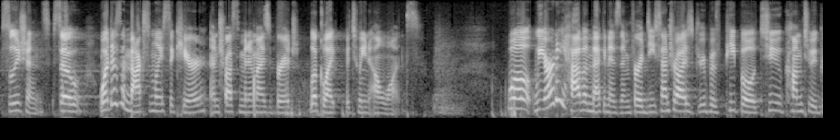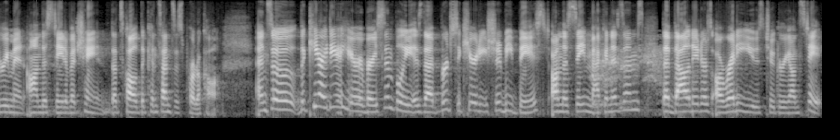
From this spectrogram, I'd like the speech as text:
solutions. So what does a maximally secure and trust minimized bridge look like between L1s? Well, we already have a mechanism for a decentralized group of people to come to agreement on the state of a chain. That's called the consensus protocol. And so the key idea here, very simply, is that bridge security should be based on the same mechanisms that validators already use to agree on state,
